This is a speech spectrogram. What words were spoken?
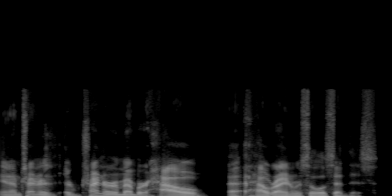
and I'm trying to I'm trying to remember how uh, how Ryan Russillo said this.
